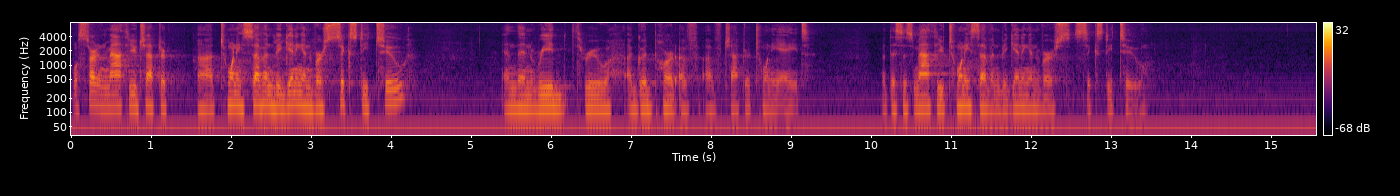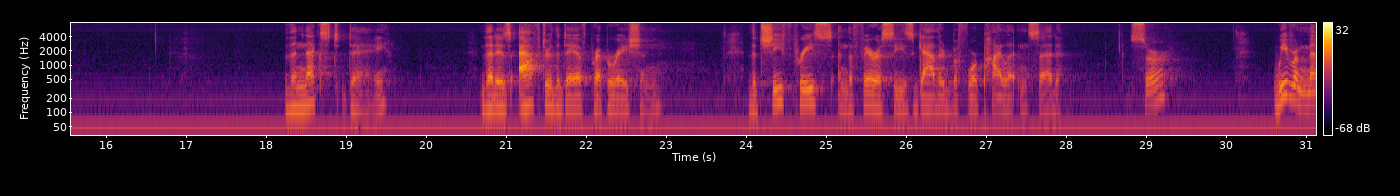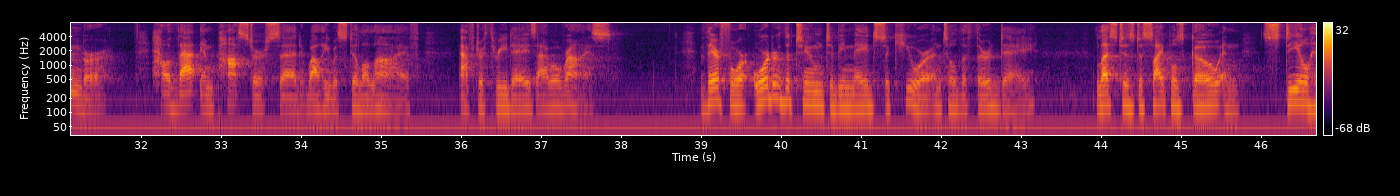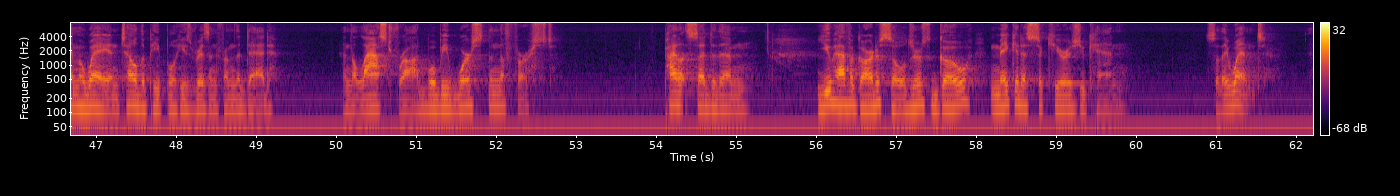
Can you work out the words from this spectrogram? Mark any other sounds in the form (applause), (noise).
We'll start in Matthew chapter uh, 27, beginning in verse 62 and then read through a good part of, of chapter 28. But this is Matthew 27, beginning in verse 62. The next day, that is after the day of preparation, the chief priests and the Pharisees gathered before Pilate and said, Sir, we remember how that impostor said while he was still alive, After three days I will rise. Therefore, order the tomb to be made secure until the third day, lest his disciples go and steal him away and tell the people he's risen from the dead. And the last fraud will be worse than the first. Pilate said to them, You have a guard of soldiers. Go, make it as secure as you can. So they went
